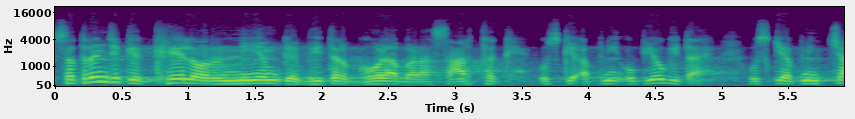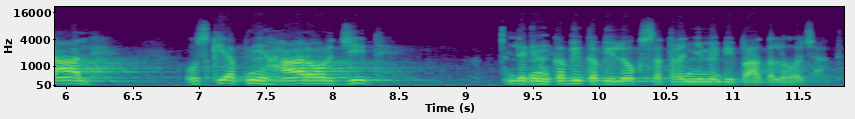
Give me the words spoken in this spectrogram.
शतरंज के खेल और नियम के भीतर घोड़ा बड़ा सार्थक है। उसकी अपनी उपयोगिता है, उसकी अपनी चाल है, उसकी अपनी हार और जीत है। लेकिन कभी कभी लोग शतरंज में भी पागल हो जाते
